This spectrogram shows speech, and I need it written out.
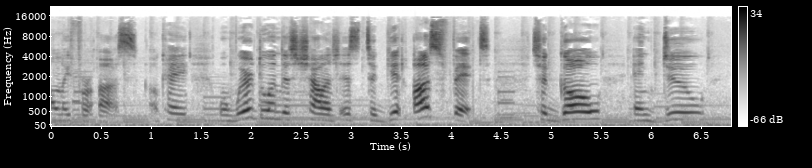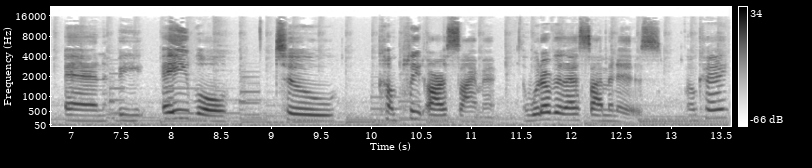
only for us. Okay? When we're doing this challenge, it's to get us fit to go and do and be able to complete our assignment, whatever that assignment is. Okay?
